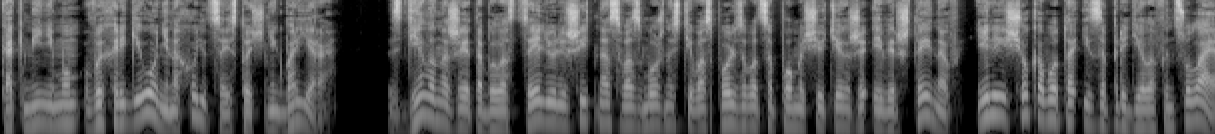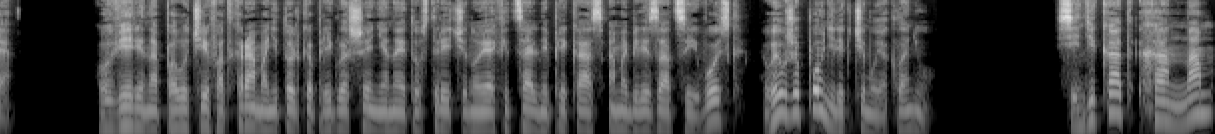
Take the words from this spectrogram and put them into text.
Как минимум в их регионе находится источник барьера. Сделано же это было с целью лишить нас возможности воспользоваться помощью тех же Эверштейнов или еще кого-то из-за пределов Инсулая. Уверенно, получив от храма не только приглашение на эту встречу, но и официальный приказ о мобилизации войск, вы уже поняли, к чему я клоню. Синдикат Хан-Нам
